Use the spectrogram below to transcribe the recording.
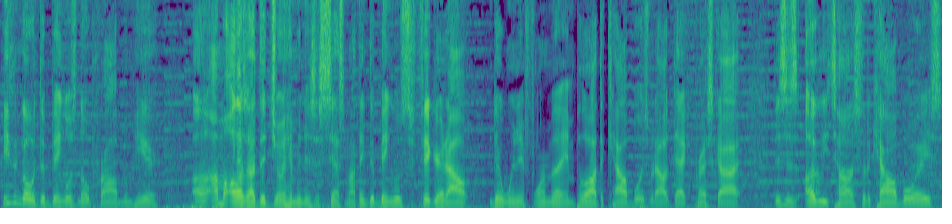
He's gonna go with the Bengals, no problem here. Uh, I'm also have to join him in this assessment. I think the Bengals figured out their winning formula and blow out the Cowboys without Dak Prescott. This is ugly times for the Cowboys.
